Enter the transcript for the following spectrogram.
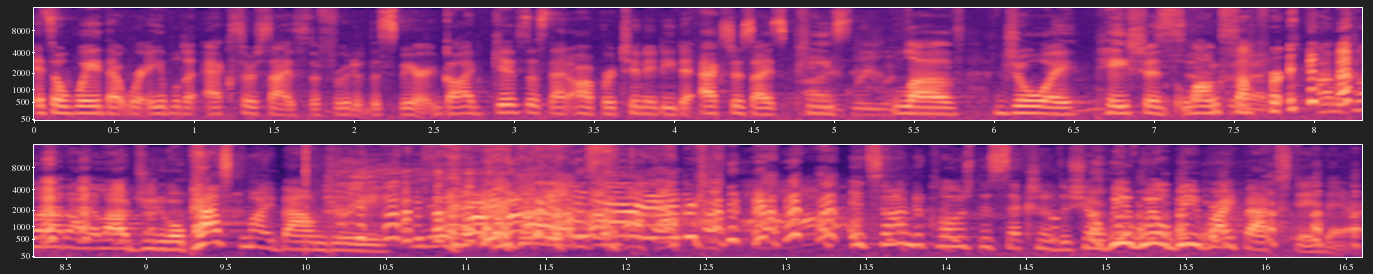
it's a way that we're able to exercise the fruit of the Spirit. God gives us that opportunity to exercise peace, agree with love, joy, patience, long good. suffering. I'm glad I allowed you to go past my boundary. it's time to close this section of the show. We will be right back. Stay there.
